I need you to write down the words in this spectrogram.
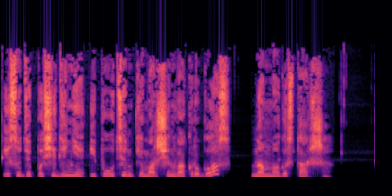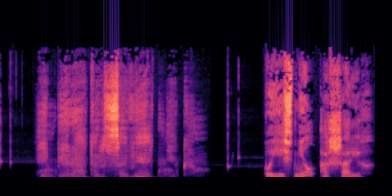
и, судя по седине и паутинке морщин вокруг глаз, намного старше. «Император советником», — пояснил Ашарих.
